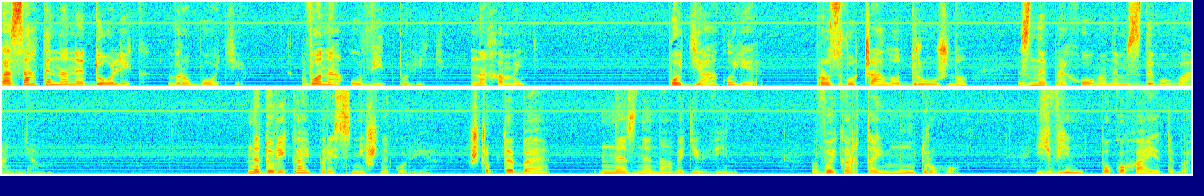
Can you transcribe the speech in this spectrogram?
вказати на недолік в роботі, вона у відповідь нахамить, подякує, прозвучало дружно з неприхованим здивуванням. Не дорікай пересмішникові, щоб тебе не зненавидів він, викартай мудрого й він покохає тебе.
